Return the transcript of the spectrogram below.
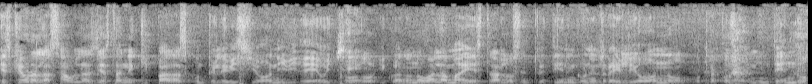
es que ahora las aulas ya están equipadas con televisión y video y todo, y cuando no va la maestra los entretienen con el Rey León o otra cosa de Nintendo.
